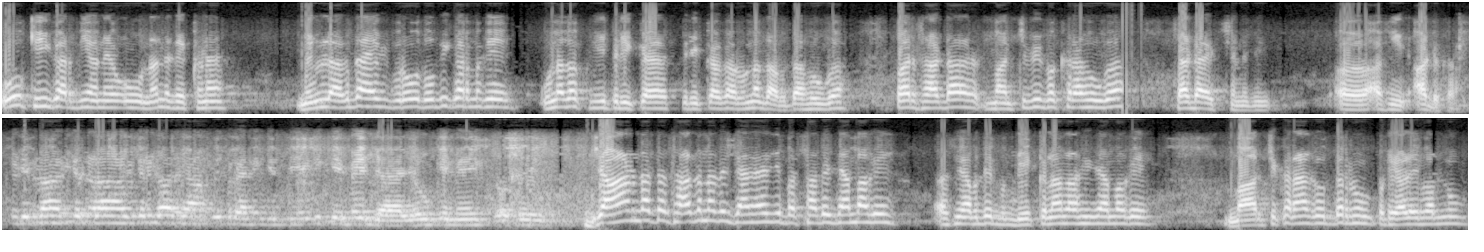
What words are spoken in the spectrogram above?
ਉਹ ਕੀ ਕਰਦੀਆਂ ਨੇ ਉਹ ਉਹਨਾਂ ਨੇ ਦੇਖਣਾ ਹੈ। ਮੈਨੂੰ ਲੱਗਦਾ ਹੈ ਵੀ ਵਿਰੋਧ ਉਹ ਵੀ ਕਰਨਗੇ। ਉਹਨਾਂ ਦਾ ਕੀ ਤਰੀਕਾ ਹੈ? ਤਰੀਕਾ ਕਰ ਉਹਨਾਂ ਦਾ ਆਪਦਾ ਹੋਊਗਾ। ਪਰ ਸਾਡਾ ਮੰਚ ਵੀ ਵੱਖਰਾ ਹੋਊਗਾ ਸਾਡਾ ਐਕਸ਼ਨ ਵੀ ਅਸੀਂ ਅੱਡ ਕਰਾਂਗੇ। ਕਿੱਦਾਂ ਕਿੱਦਾਂ ਕਿੱਦਾਂ ਜਾਣ ਦੀ ਪਲੈਨਿੰਗ ਕੀਤੀ ਹੈ ਕਿ ਕਿਵੇਂ ਜਾਇਆ ਜਾਊ ਕਿਵੇਂ ਜਾਣ ਦਾ ਤਾਂ ਸਾਧਨਾਂ ਤੇ ਜਾਣਾ ਜੀ ਬੱਸਾਂ ਤੇ ਜਾਵਾਂਗੇ। ਅਸੀਂ ਆਪਦੇ ਵਹੀਕਲਾਂ ਨਾਲ ਹੀ ਜਾਵਾਂਗੇ। ਮਾਰਚ ਕਰਾਂਗੇ ਉਧਰ ਨੂੰ ਪਟਿਆਲੇ ਵੱਲ ਨੂੰ।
